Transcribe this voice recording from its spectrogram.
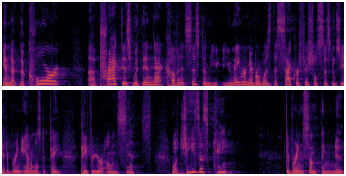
And the, the core uh, practice within that covenant system, you, you may remember, was the sacrificial system. So you had to bring animals to pay, pay for your own sins. Well, Jesus came to bring something new.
